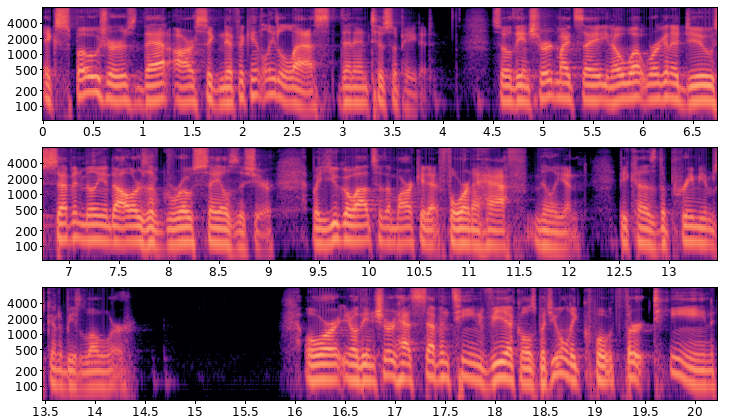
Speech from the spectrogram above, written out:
exposures that are significantly less than anticipated. So the insured might say, you know what, we're going to do $7 million of gross sales this year, but you go out to the market at four and a half million because the premium is going to be lower. Or, you know, the insured has 17 vehicles, but you only quote 13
